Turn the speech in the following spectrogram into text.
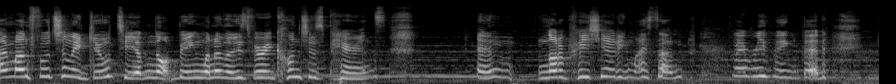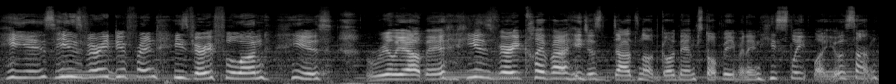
I'm unfortunately guilty of not being one of those very conscious parents and not appreciating my son for everything that he is. He is very different. He's very full on. He is really out there. He is very clever. He just does not goddamn stop even in his sleep like your son.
